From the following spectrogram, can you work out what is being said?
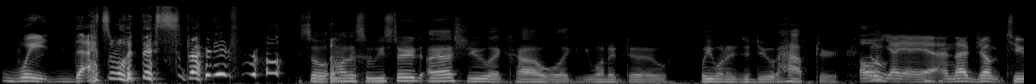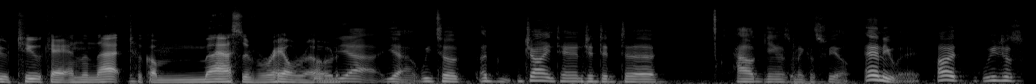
Wait, that's what this started from? So honestly, we started. I asked you like how like you wanted to what you wanted to do after. Oh No. yeah, yeah, yeah, and that jumped to 2K, and then that took a massive railroad. Yeah, yeah. We took a giant tangent into how games make us feel. Anyway, I we just.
